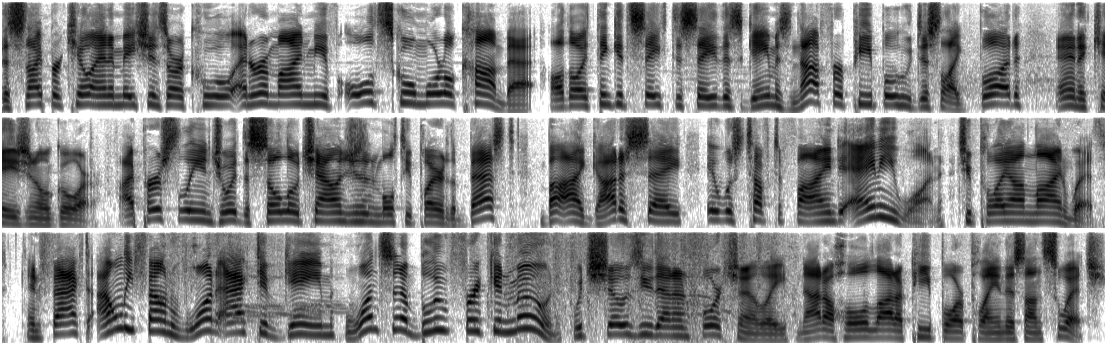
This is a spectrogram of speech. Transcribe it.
The sniper kill animations are cool and remind me of old school Mortal Kombat, although I think it's safe to say this game is not for people who dislike blood and occasional gore. I personally enjoyed the solo challenges and multiplayer the best, but I gotta say, it was tough to find anyone to play online with. In fact, I only found one active game once in a blue freaking moon, which shows you that unfortunately, not a whole lot of people are playing this on Switch,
